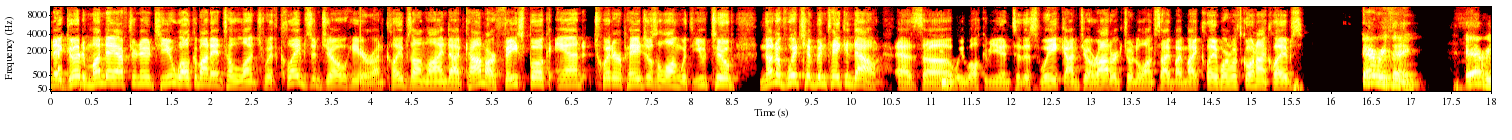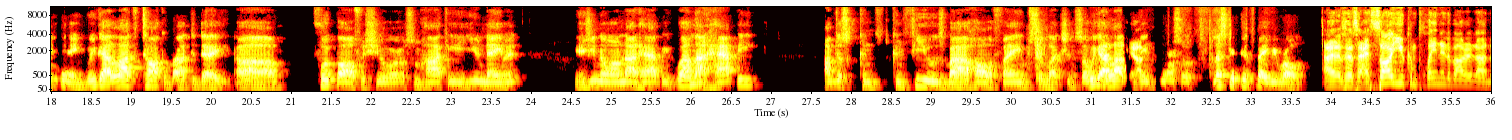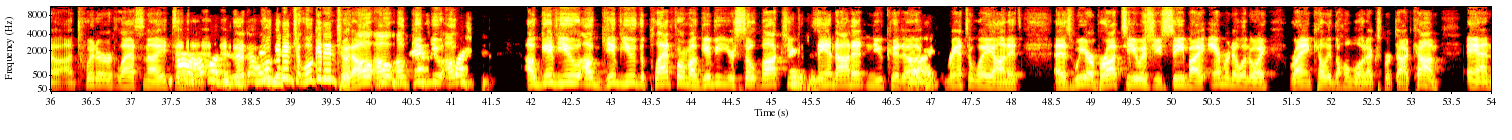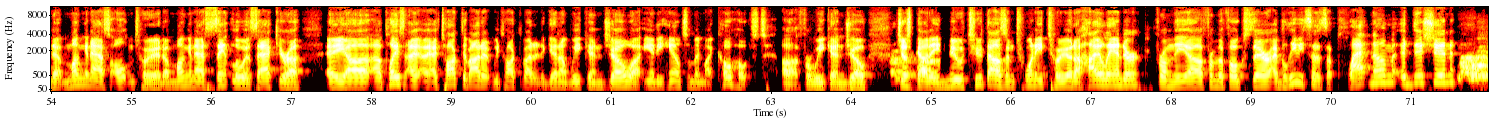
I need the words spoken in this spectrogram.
And a good Monday afternoon to you. Welcome on into lunch with Claibs and Joe here on ClaibsOnline.com, our Facebook and Twitter pages, along with YouTube, none of which have been taken down as uh, we welcome you into this week. I'm Joe Roderick, joined alongside by Mike Claiborne. What's going on, Claibs? Everything. Everything. We've got a lot to talk about today. Uh, football for sure, some hockey, you name it. As you know, I'm not happy. Well, I'm not happy I'm just con- confused by a Hall of Fame selection. So we got a lot of yeah. things. So let's get this baby rolling. I was gonna say, I saw you complaining about it on uh, on Twitter last night. No, and, and, and, we'll get into we'll get into it. I'll I'll, I'll give you I'll, I'll give you I'll give you the platform. I'll give you your soapbox. You Thank can you. stand on it and you could uh, right. rant away on it. As we are brought to you, as you see, by Ameren, Illinois, Ryan Kelly, the Home Loan HomeLoanExpert.com, and uh, Mungenast Alton Toyota, Mungenast St. Louis Acura a, uh, a place I, I, talked about it. We talked about it again on Weekend Joe. Uh, Andy Hanselman, my co-host uh, for Weekend Joe, just got a new 2020 Toyota Highlander from the uh, from the folks there. I believe he said it's a platinum edition.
